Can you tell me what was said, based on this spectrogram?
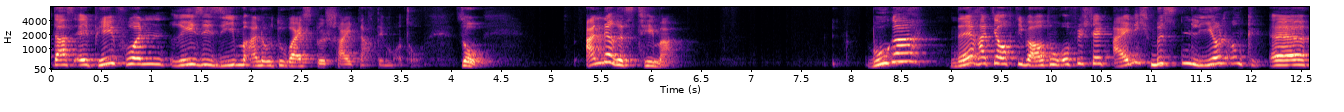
das LP von Resi 7 an und du weißt Bescheid nach dem Motto. So, anderes Thema. Buga ne, hat ja auch die Behauptung aufgestellt, eigentlich müssten Leon und, äh,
